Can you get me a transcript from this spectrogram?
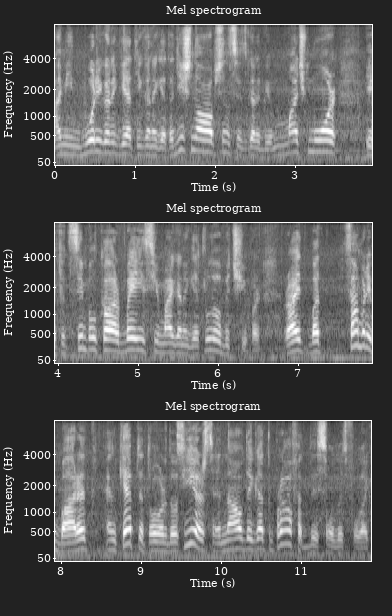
I mean, what are you gonna get? You're gonna get additional options. It's gonna be much more. If it's simple car base, you might gonna get a little bit cheaper, right? But somebody bought it and kept it over those years, and now they got the profit. They sold it for like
